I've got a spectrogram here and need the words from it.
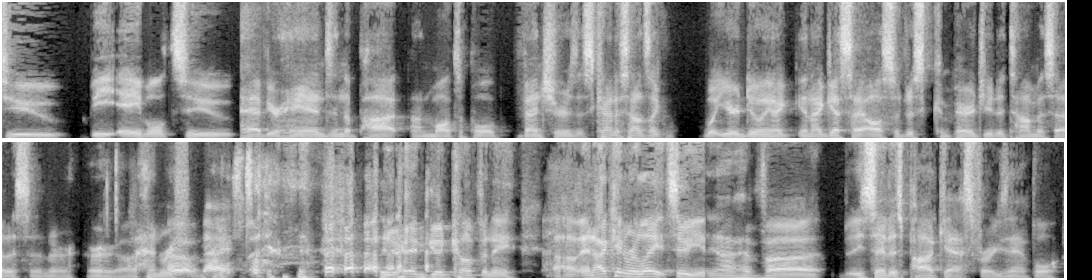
to be able to have your hands in the pot on multiple ventures. It kind of sounds like what you're doing. And I guess I also just compared you to Thomas Edison or, or uh, Henry. Oh, nice. you're in good company. Uh, and I can relate too. You know, I have, uh, you say this podcast, for example,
